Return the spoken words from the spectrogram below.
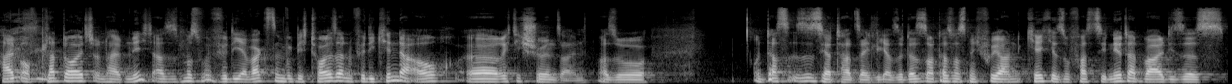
halb auf Plattdeutsch und halb nicht. Also es muss wohl für die Erwachsenen wirklich toll sein und für die Kinder auch äh, richtig schön sein. Also Und das ist es ja tatsächlich. Also das ist auch das, was mich früher an Kirche so fasziniert hat, war halt dieses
